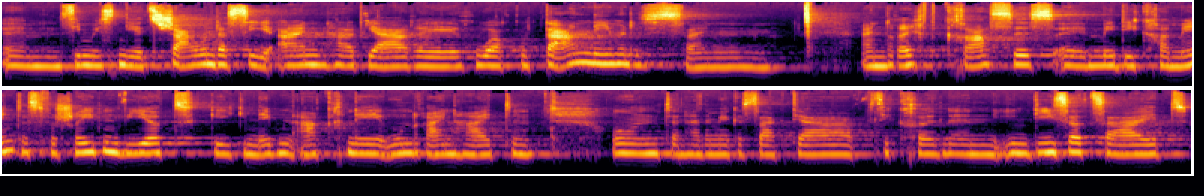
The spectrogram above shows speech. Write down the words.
ähm, Sie müssen jetzt schauen, dass Sie eineinhalb Jahre Huacutan nehmen. Das ist ein, ein recht krasses äh, Medikament, das verschrieben wird gegen eben Akne, Unreinheiten. Und dann hat er mir gesagt, ja, Sie können in dieser Zeit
